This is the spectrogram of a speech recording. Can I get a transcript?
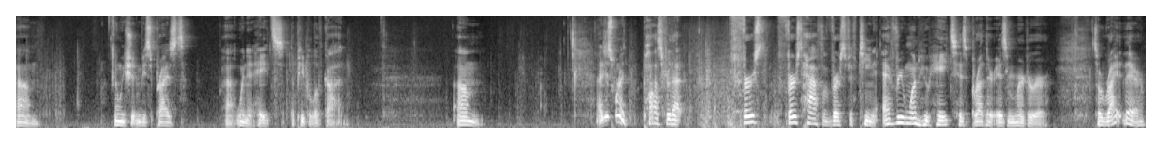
um, and we shouldn't be surprised uh, when it hates the people of God. Um, I just want to pause for that first first half of verse 15 everyone who hates his brother is a murderer so right there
